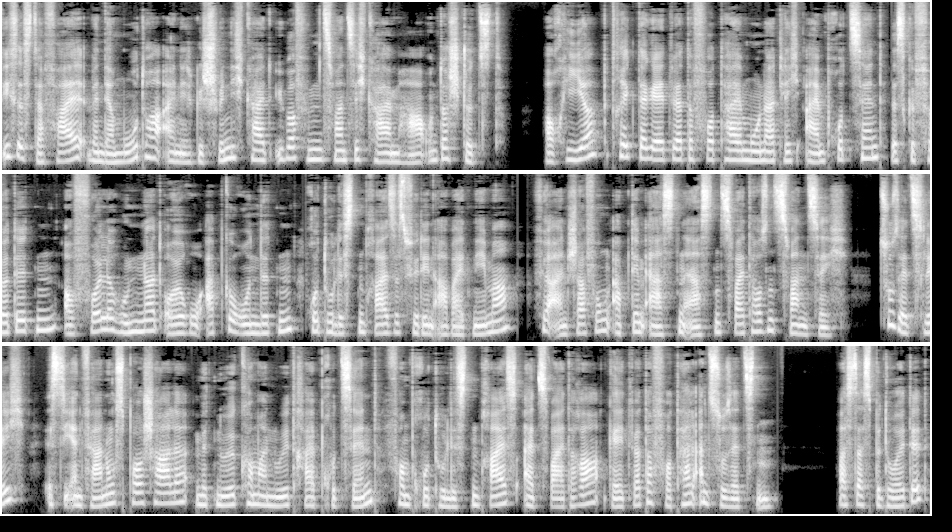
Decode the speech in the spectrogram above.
Dies ist der Fall, wenn der Motor eine Geschwindigkeit über 25 kmh unterstützt. Auch hier beträgt der Geldwertevorteil monatlich 1% des geviertelten auf volle 100 Euro abgerundeten Bruttolistenpreises für den Arbeitnehmer für Anschaffung ab dem 01.01.2020. Zusätzlich ist die Entfernungspauschale mit 0,03% vom Bruttolistenpreis als weiterer geldwerter Vorteil anzusetzen. Was das bedeutet,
